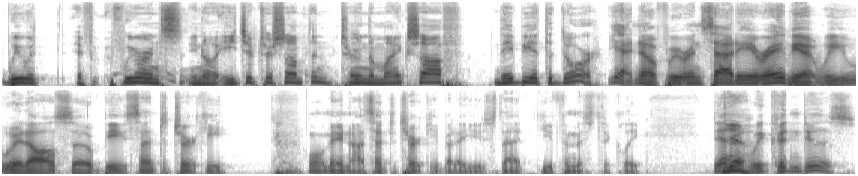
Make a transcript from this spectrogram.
we would if, if we were in you know Egypt or something, turn the mics off, they'd be at the door. Yeah, no. If we were in Saudi Arabia, we would also be sent to Turkey. Well, maybe not sent to Turkey, but I used that euphemistically. Yeah, Yeah. we couldn't do this.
